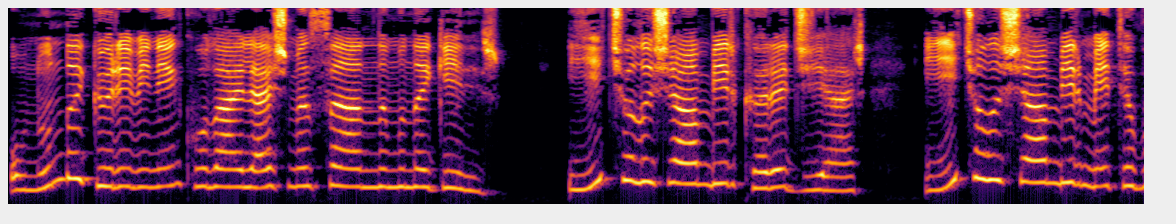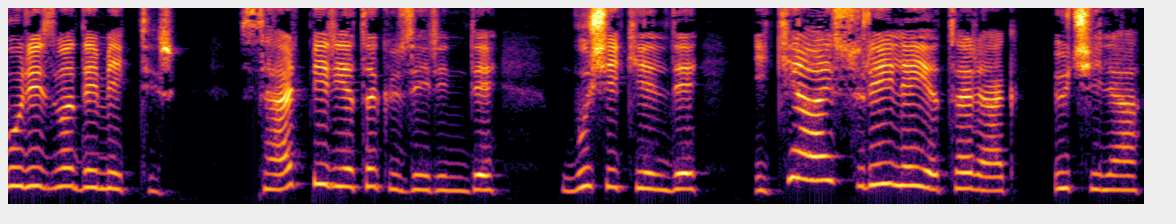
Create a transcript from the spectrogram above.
onun da görevinin kolaylaşması anlamına gelir. İyi çalışan bir karaciğer, iyi çalışan bir metabolizma demektir. Sert bir yatak üzerinde bu şekilde 2 ay süreyle yatarak 3 ila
